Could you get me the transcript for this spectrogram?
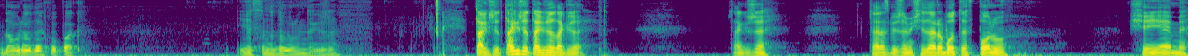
Dał radę chłopak. Jestem zadowolony, także. Także, także, także, także. Także teraz bierzemy się za robotę w polu. Siejemy,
